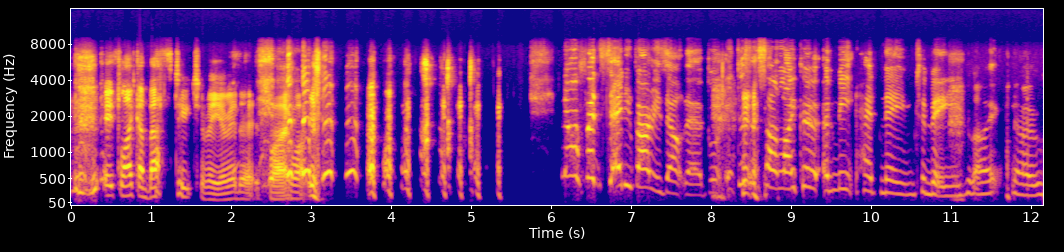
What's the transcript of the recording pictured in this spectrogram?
it's like a maths teacher here, isn't it? It's like what? No offense to any Barrys out there, but it doesn't sound like a, a meathead name to me. Like, no.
